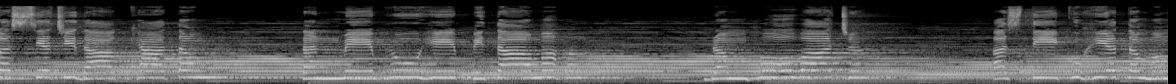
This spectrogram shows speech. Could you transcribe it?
कस्यचिदाख्यातं अस्ति गुह्यतमं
